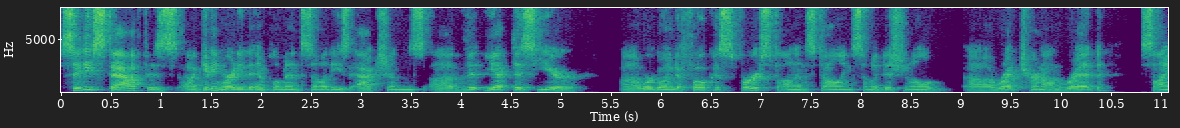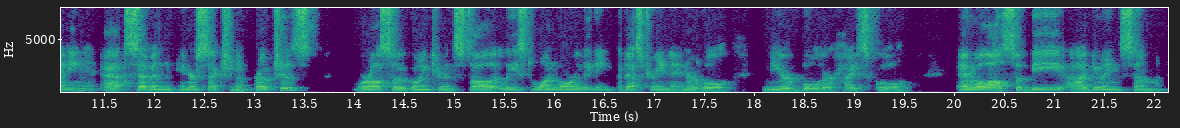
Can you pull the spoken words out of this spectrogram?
City staff is uh, getting ready to implement some of these actions uh, th- yet this year. Uh, we're going to focus first on installing some additional uh, right turn on red signing at seven intersection approaches. We're also going to install at least one more leading pedestrian interval near Boulder High School. And we'll also be uh, doing some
